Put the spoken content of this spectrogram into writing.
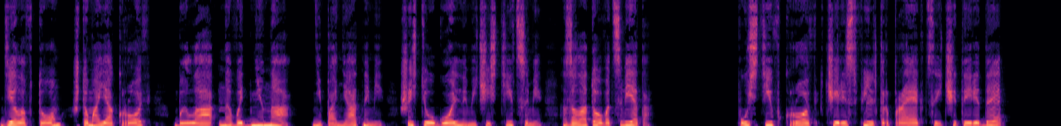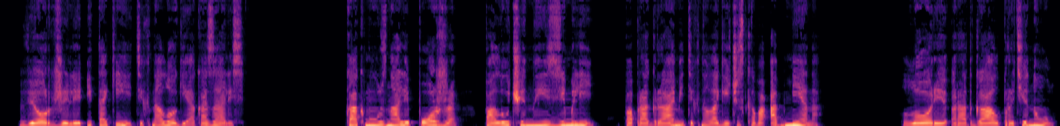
Дело в том, что моя кровь была наводнена непонятными шестиугольными частицами золотого цвета. Пустив кровь через фильтр проекции 4D, в Вёрджиле и такие технологии оказались. Как мы узнали позже, полученные из Земли по программе технологического обмена. Лори Радгал протянул.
